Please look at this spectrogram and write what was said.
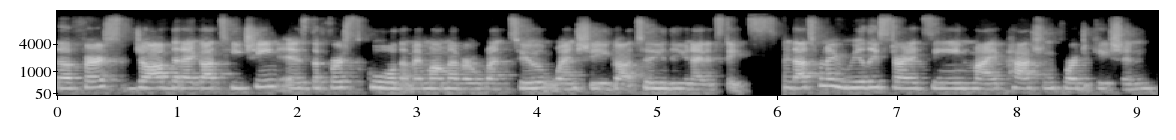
the first job that I got teaching is the first school that my mom ever went to when she got to the United States. And that's when I really started seeing my passion for education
